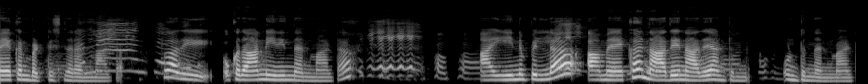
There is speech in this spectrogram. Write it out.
మేకను పట్టేసినారనమాట సో అది ఒకదాన్ని ఈనిందనమాట ఆ ఈయన పిల్ల ఆ మేక నాదే నాదే అంటుంది ఉంటుందన్నమాట.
